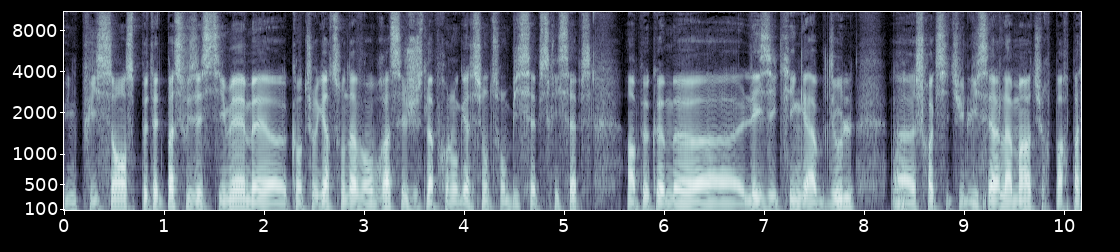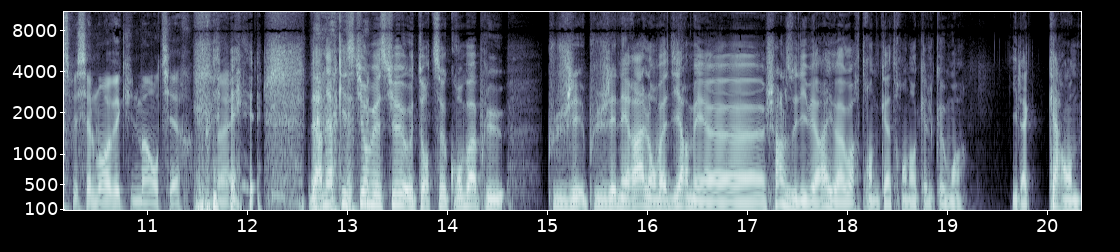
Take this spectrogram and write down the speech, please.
une puissance, peut-être pas sous-estimée, mais euh, quand tu regardes son avant-bras, c'est juste la prolongation de son biceps-triceps, un peu comme euh, Lazy King Abdul. Euh, je crois que si tu lui serres la main, tu repars pas spécialement avec une main entière. Ouais. Dernière question, messieurs, autour de ce combat plus, plus, gé- plus général, on va dire, mais euh, Charles Oliveira, il va avoir 34 ans dans quelques mois. Il a 40,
